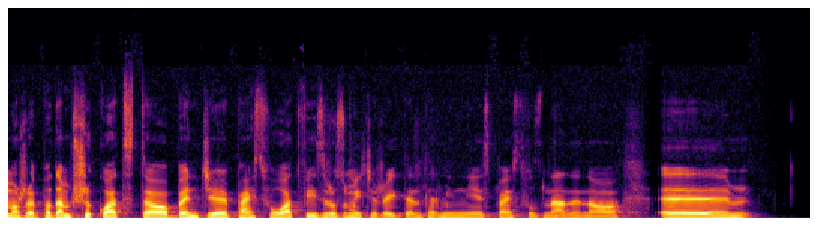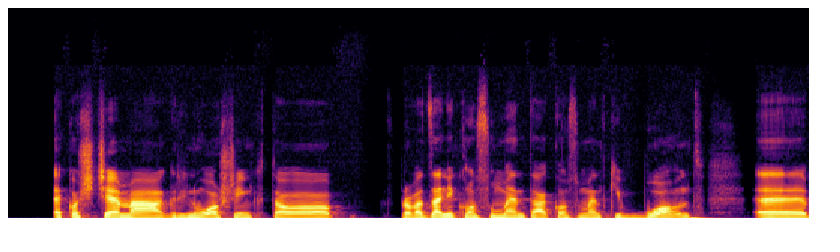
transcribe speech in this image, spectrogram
może podam przykład, to będzie Państwu łatwiej zrozumieć, jeżeli ten termin nie jest Państwu znany. No, ekościema, greenwashing to wprowadzanie konsumenta, konsumentki w błąd e,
